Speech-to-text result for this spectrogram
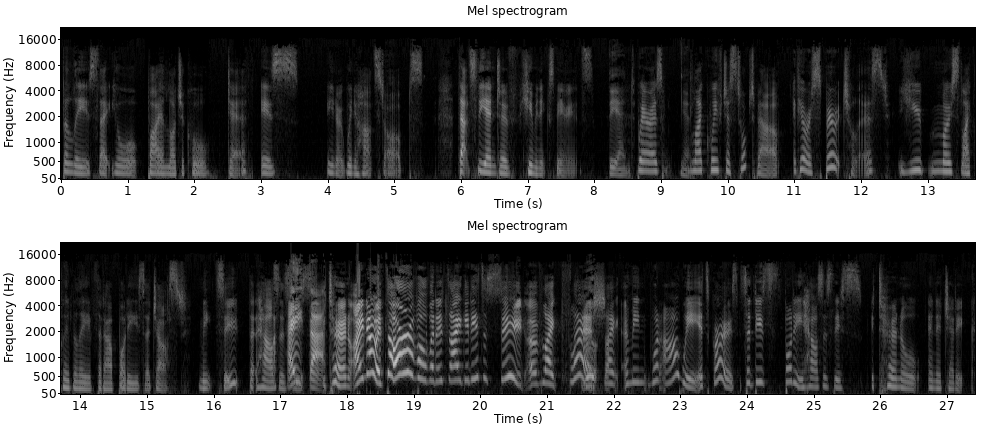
believes that your biological death is, you know, when your heart stops. That's the end of human experience. The end. Whereas, Yeah. like we've just talked about, if you're a spiritualist, you most likely believe that our bodies are just meat suit that houses I hate that. eternal. I know it's horrible, but it's like it is a suit of like flesh. Like, I mean, what are we? It's gross. So this body houses this eternal energetic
